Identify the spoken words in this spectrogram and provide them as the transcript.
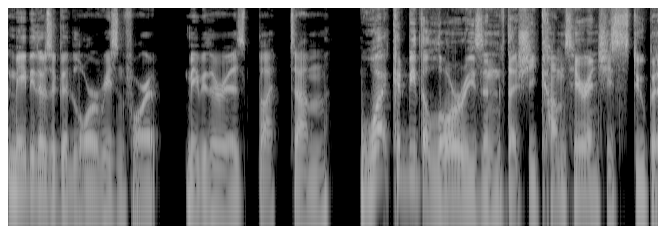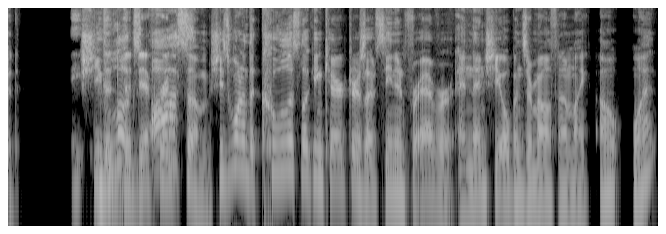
Maybe there's a good lore reason for it. Maybe there is, but um, What could be the lore reason that she comes here and she's stupid? She the- the looks difference- awesome. She's one of the coolest looking characters I've seen in forever. And then she opens her mouth and I'm like, oh, what?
